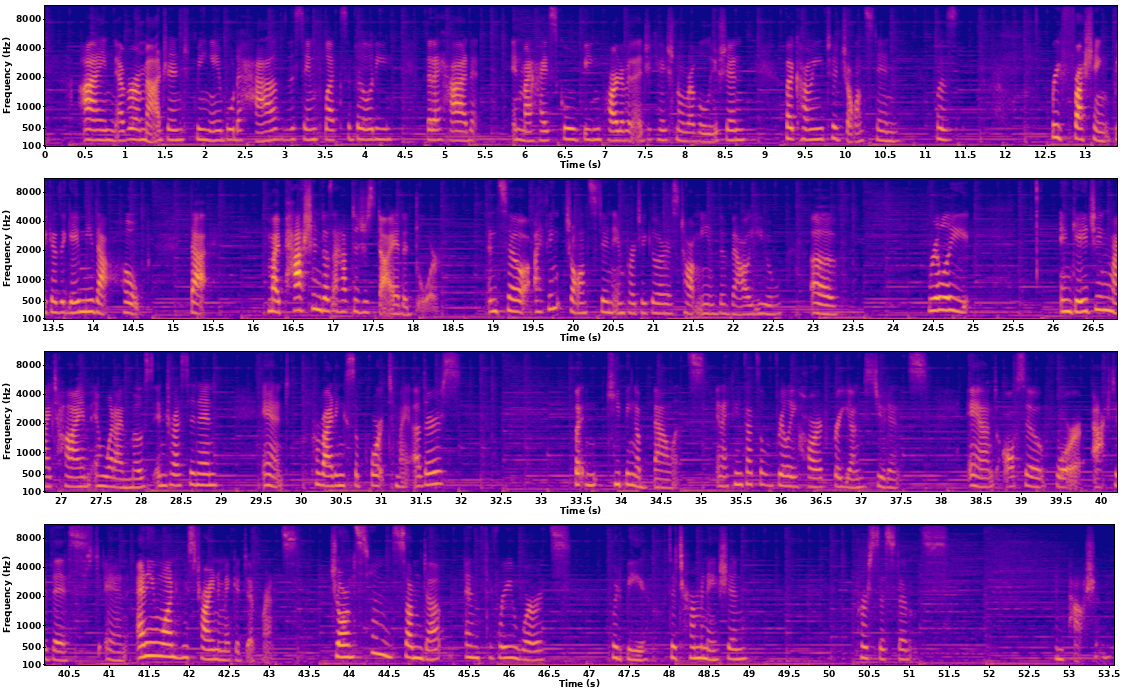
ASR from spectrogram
I never imagined being able to have the same flexibility that I had in my high school being part of an educational revolution, but coming to Johnston was refreshing because it gave me that hope that my passion doesn't have to just die at a door. And so I think Johnston in particular has taught me the value of really engaging my time in what I'm most interested in and providing support to my others, but keeping a balance. And I think that's really hard for young students and also for activists and anyone who's trying to make a difference. Johnston summed up in three words would be determination, persistence, and passion.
